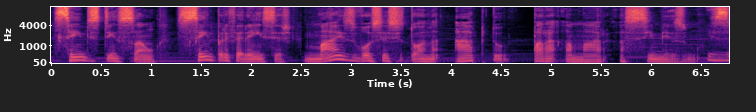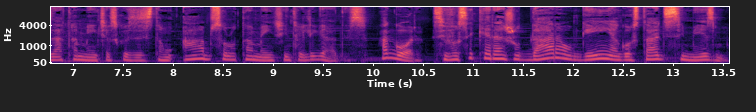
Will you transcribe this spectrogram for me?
sem distinção, sem preferências, mais você se torna apto para amar a si mesmo. Exatamente, as coisas estão absolutamente interligadas. Agora, se você quer ajudar alguém a gostar de si mesmo,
